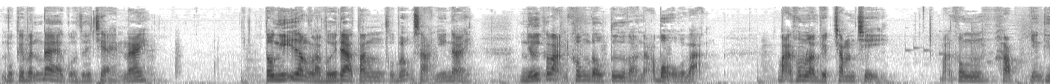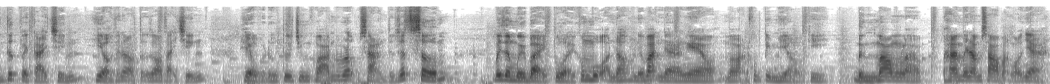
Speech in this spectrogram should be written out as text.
một cái vấn đề của giới trẻ nay. Tôi nghĩ rằng là với đà tăng của bất động sản như này, nếu các bạn không đầu tư vào não bộ của bạn bạn không làm việc chăm chỉ bạn không học những kiến thức về tài chính, hiểu thế nào tự do tài chính, hiểu về đầu tư chứng khoán và bất động sản từ rất sớm. Bây giờ 17 tuổi không muộn đâu, nếu bạn nhà nghèo mà bạn không tìm hiểu thì đừng mong là 20 năm sau bạn có nhà.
